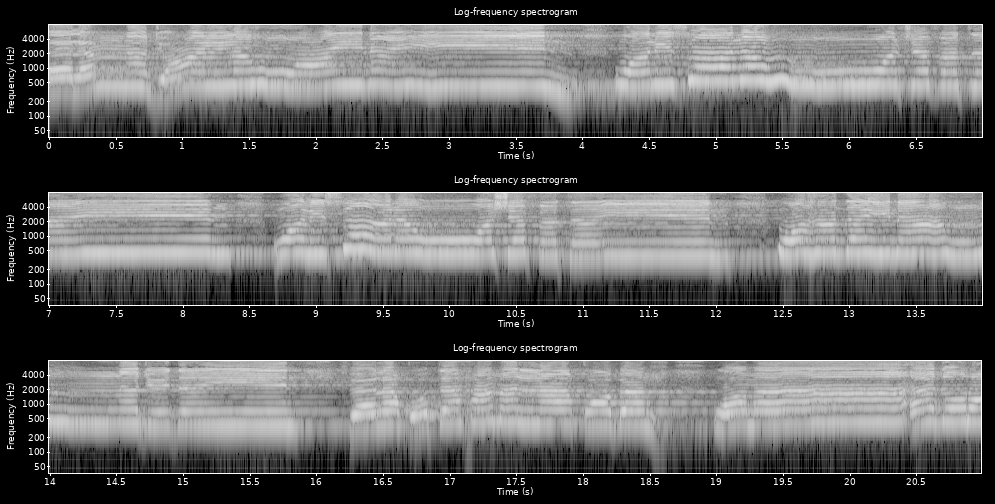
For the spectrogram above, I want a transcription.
ألم نجعل له عينين ولسانا وشفتين ولسانا وشفتين وهديناه النجدين فلاقتحم العقبة وما أدراك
